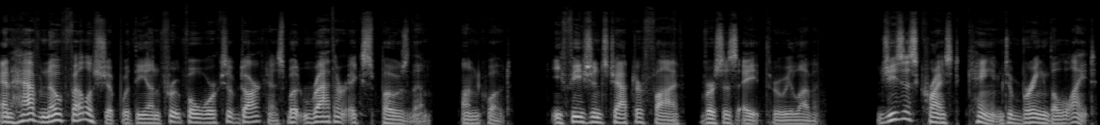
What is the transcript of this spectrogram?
and have no fellowship with the unfruitful works of darkness, but rather expose them. Unquote. Ephesians chapter 5 verses 8 through 11. Jesus Christ came to bring the light,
